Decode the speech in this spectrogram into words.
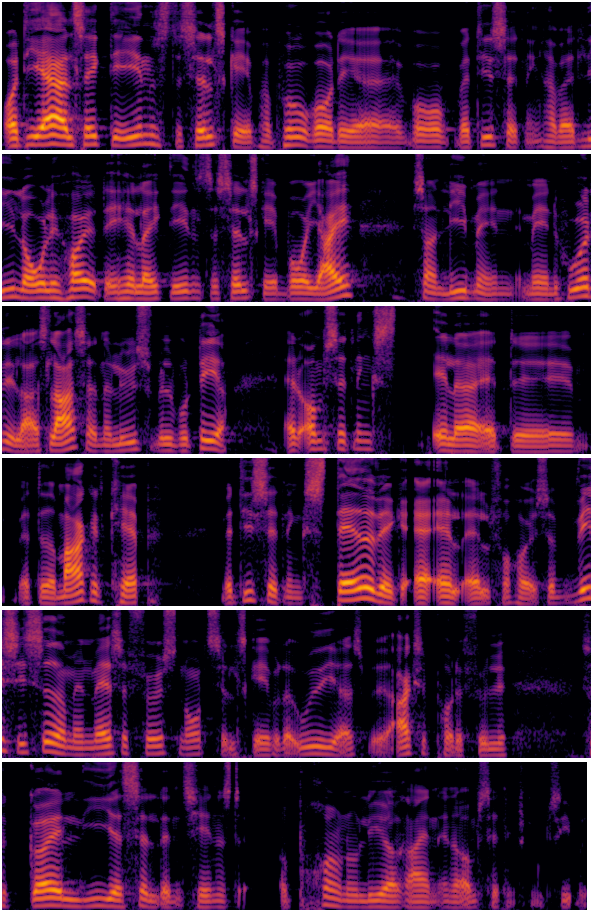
Og de er altså ikke det eneste selskab herpå, hvor, det er, hvor værdisætning har været lige lovligt høj. Det er heller ikke det eneste selskab, hvor jeg, sådan lige med en, med en hurtig Lars Lars analyse, vil vurdere, at omsætnings eller at, øh, at det hedder market cap, værdisætning stadigvæk er alt, alt for høj. Så hvis I sidder med en masse First North selskaber derude i jeres øh, aktieportefølje, så gør I lige jer selv den tjeneste, og prøv nu lige at regne en omsætningsmultipel.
